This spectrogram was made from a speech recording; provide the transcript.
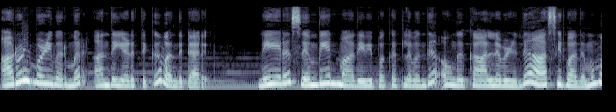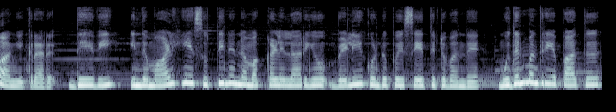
அருள்மொழிவர்மர் அந்த இடத்துக்கு வந்துட்டாரு. நேர செம்பியன் மாதேவி பக்கத்துல வந்து அவங்க கால்ல விழுந்து ஆசீர்வாதமும் வாங்கிக்கிறாரு. தேவி இந்த மாளிகையை சுத்தி நின்ன மக்கள் எல்லாரையும் வெளியே கொண்டு போய் சேர்த்துட்டு வந்தேன். முதன் மந்திரிய பார்த்து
